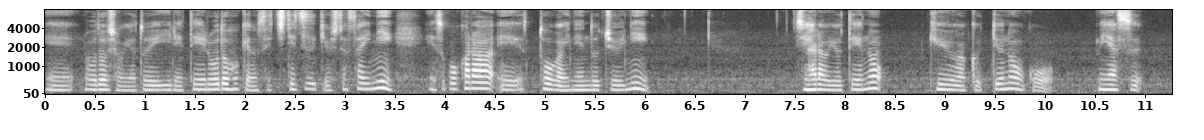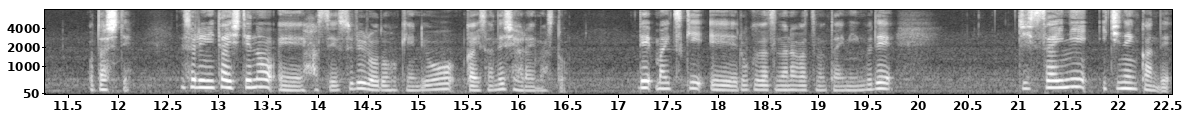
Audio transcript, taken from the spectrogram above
えー、労働者を雇い入れて労働保険の設置手続きをした際に、えー、そこから、えー、当該年度中に支払う予定の給与額っていうのをこう目安を出してそれに対しての、えー、発生する労働保険料を概算で支払いますと。で毎月、えー、6月7月のタイミングで実際に1年間で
